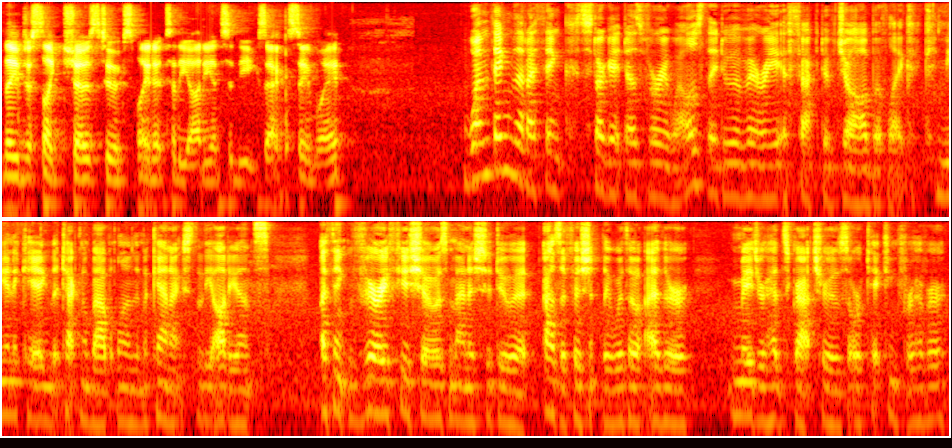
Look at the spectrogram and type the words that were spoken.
they just like chose to explain it to the audience in the exact same way. One thing that I think Stargate does very well is they do a very effective job of like communicating the technobabble and the mechanics to the audience. I think very few shows manage to do it as efficiently without either major head scratchers or taking forever.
